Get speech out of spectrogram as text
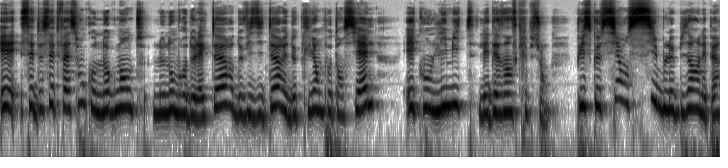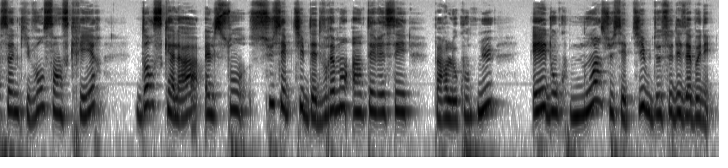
et c'est de cette façon qu'on augmente le nombre de lecteurs, de visiteurs et de clients potentiels, et qu'on limite les désinscriptions. Puisque si on cible bien les personnes qui vont s'inscrire, dans ce cas-là, elles sont susceptibles d'être vraiment intéressées par le contenu et donc moins susceptibles de se désabonner.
